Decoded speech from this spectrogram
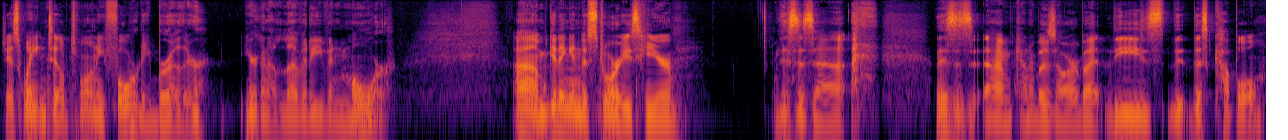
just wait until 2040, brother. You're going to love it even more. Um, getting into stories here. This is uh, this is um, kind of bizarre, but these th- this couple,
